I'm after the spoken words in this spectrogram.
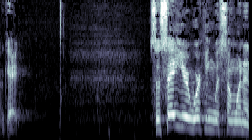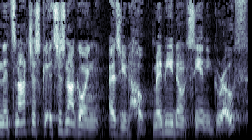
Okay. So say you're working with someone and it's not just it's just not going as you'd hoped. Maybe you don't see any growth,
